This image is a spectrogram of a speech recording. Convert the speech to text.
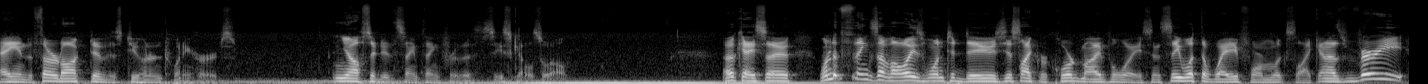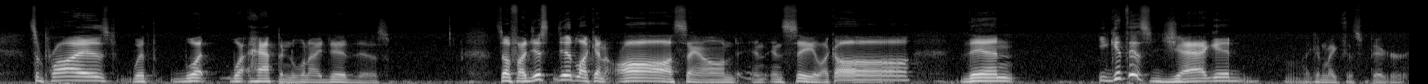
A in the third octave is 220 hertz. And you also do the same thing for the C scale as well. Okay, so one of the things I've always wanted to do is just like record my voice and see what the waveform looks like. And I was very surprised with what what happened when I did this. So if I just did like an ah sound and, in C, like ah, then you get this jagged. I can make this bigger.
